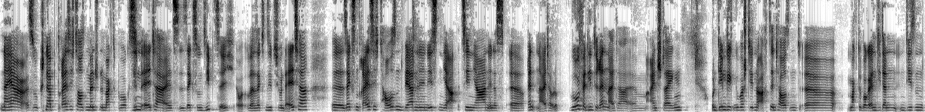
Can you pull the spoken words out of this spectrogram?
Naja, also knapp 30.000 Menschen in Magdeburg sind älter als 76 oder 76 und älter. 36.000 äh, werden in den nächsten Jahr, zehn Jahren in das äh, Rentenalter oder wohlverdiente Rentenalter ähm, einsteigen. Und dem gegenüber stehen nur 18.000 äh, MagdeburgerInnen, die dann in diesen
